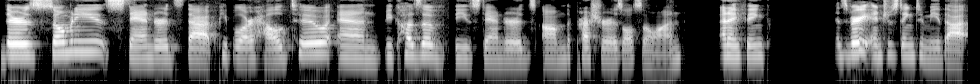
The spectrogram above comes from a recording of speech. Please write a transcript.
there's so many standards that people are held to and because of these standards um the pressure is also on. And I think it's very interesting to me that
